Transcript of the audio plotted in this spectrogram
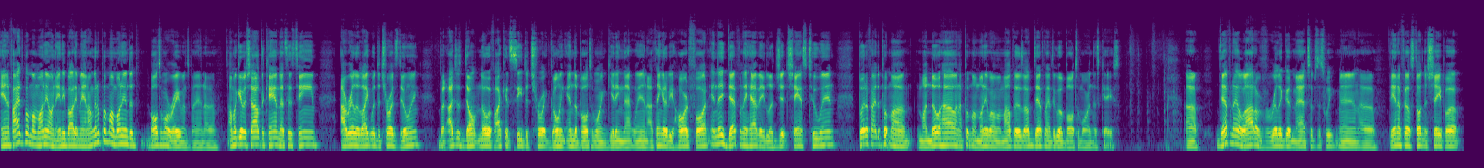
And if I had to put my money on anybody, man, I'm gonna put my money into Baltimore Ravens, man. Uh, I'm gonna give a shout out to Cam. That's his team. I really like what Detroit's doing, but I just don't know if I could see Detroit going into Baltimore and getting that win. I think it'll be hard fought, and they definitely have a legit chance to win. But if I had to put my my know how and I put my money where my mouth is, I'll definitely have to go with Baltimore in this case. Uh, definitely a lot of really good matchups this week, man. Uh, the NFL's starting to shape up.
